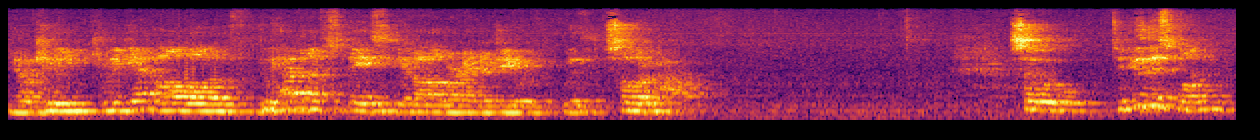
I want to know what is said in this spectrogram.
you know, can we, can we get all of, do we have enough space to get all of our energy with, with solar power? So to do this one,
